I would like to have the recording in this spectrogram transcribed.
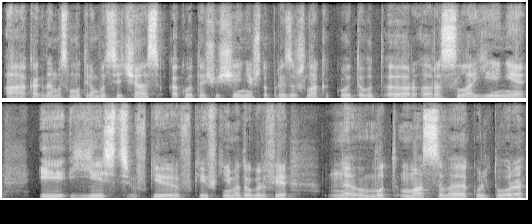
а когда мы смотрим вот сейчас, какое-то ощущение, что произошло какое-то вот э, расслоение, и есть в, в, в кинематографе Э, вот массовая культура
